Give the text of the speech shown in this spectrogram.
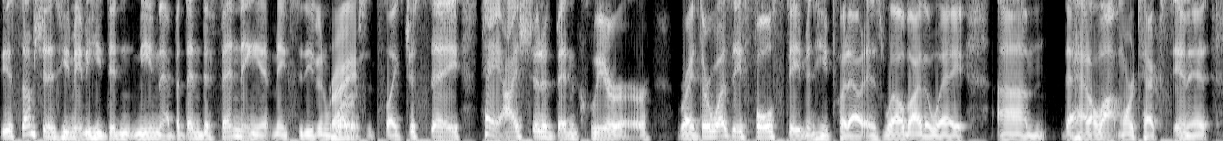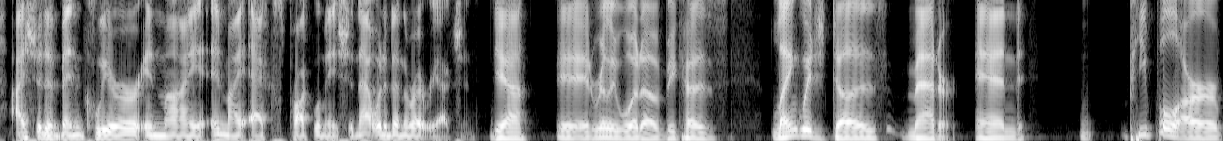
the assumption is he maybe he didn't mean that, but then defending it makes it even right. worse. It's like, just say, hey, I should have been clearer right? There was a full statement he put out as well, by the way, um, that had a lot more text in it. I should have been clearer in my in my X proclamation. That would have been the right reaction. Yeah, it really would have because language does matter, and people are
